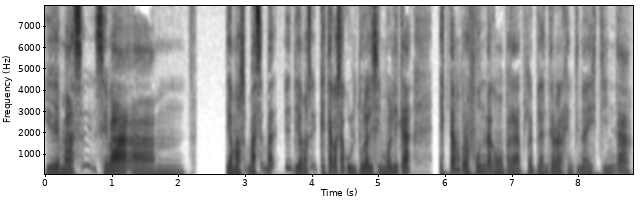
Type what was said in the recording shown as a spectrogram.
y demás, se va a, mm, digamos, digamos, que esta cosa cultural y simbólica es tan profunda como para replantear una Argentina distinta?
